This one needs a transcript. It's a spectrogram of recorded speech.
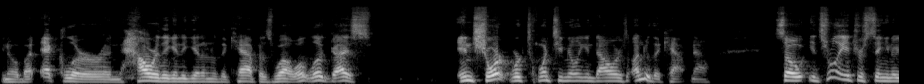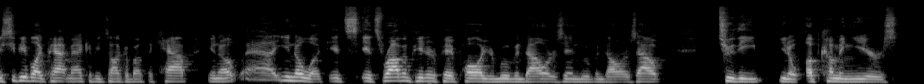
You know about Ekeler and how are they going to get under the cap as well. Well, look, guys. In short, we're 20 million dollars under the cap now. So it's really interesting. You know, you see people like Pat McAfee talk about the cap. You know, eh, you know, look, it's it's robbing Peter to pay Paul. You're moving dollars in, moving dollars out to the you know upcoming years,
